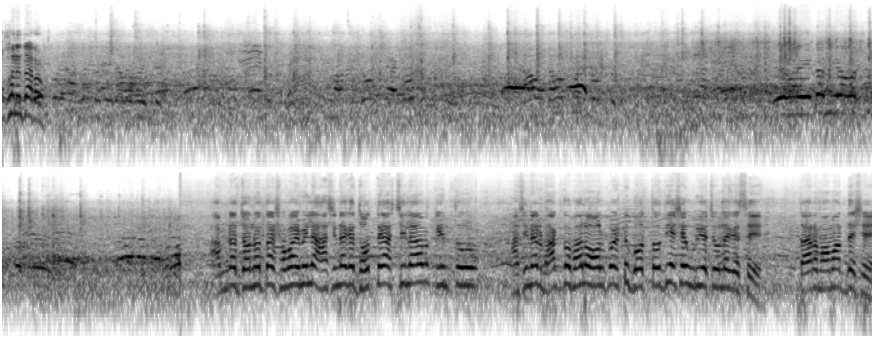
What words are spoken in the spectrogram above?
ওখানে দাঁড়াও। আমরা জনতা সবাই মিলে হাসিনাকে ধরতে আসছিলাম, কিন্তু হাসিনার ভাগ্য ভালো, অল্প একটু গত্ত দিয়ে সে উড়িয়ে চলে গেছে তার মামার দেশে।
